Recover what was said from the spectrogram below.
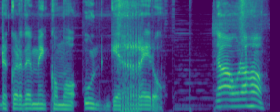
recuérdenme como un guerrero. No, un ojo.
